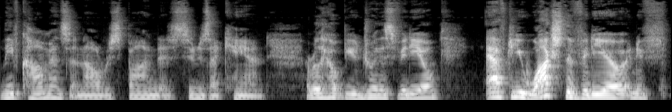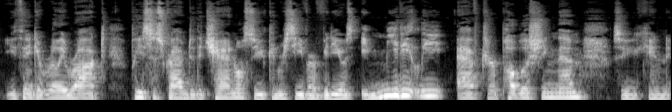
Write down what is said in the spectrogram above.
leave comments and I'll respond as soon as I can. I really hope you enjoy this video. After you watch the video, and if you think it really rocked, please subscribe to the channel so you can receive our videos immediately after publishing them so you can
